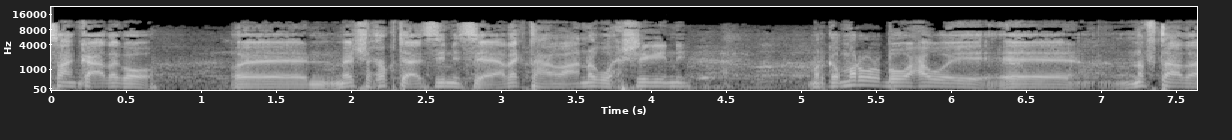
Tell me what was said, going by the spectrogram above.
saan ka adagoo meesha xogta aad siinaysa ay adag tahay annagu wax sheegaynay marka mar walba waxaa weeye naftaada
